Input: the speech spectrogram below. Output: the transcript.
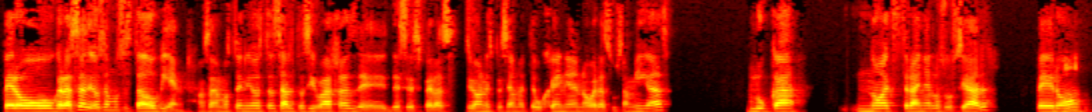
pero gracias a Dios hemos estado bien. O sea, hemos tenido estas altas y bajas de desesperación, especialmente Eugenia no ver a sus amigas. Luca no extraña lo social, pero uh -huh.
